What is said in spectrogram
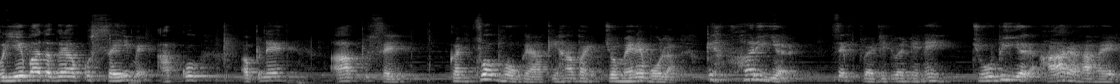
और ये बात अगर आपको सही में, आपको अपने आप से कंफर्म हो गया कि हाँ भाई, जो मैंने बोला कि हर ईयर सिर्फ़ 2020 नहीं, जो भी ईयर आ रहा है,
